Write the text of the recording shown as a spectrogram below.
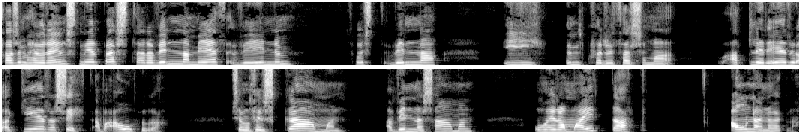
það sem hefur einst mér best það er að vinna með vinum þú veist, vinna í umhverju þar sem að allir eru að gera sitt af áhuga sem að finnst gaman að vinna saman og er að mæta ánægna vegna.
